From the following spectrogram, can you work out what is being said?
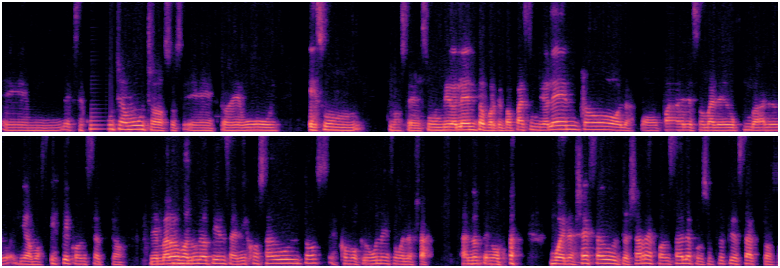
Em, se escucha mucho eh, esto de, uy, es un, no sé, es un violento porque el papá es un violento, o los padres son mal, digamos, este concepto. Sin embargo, cuando uno piensa en hijos adultos, es como que uno dice, bueno, ya, ya no tengo más. Bueno, ya es adulto, ya es responsable por sus propios actos.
